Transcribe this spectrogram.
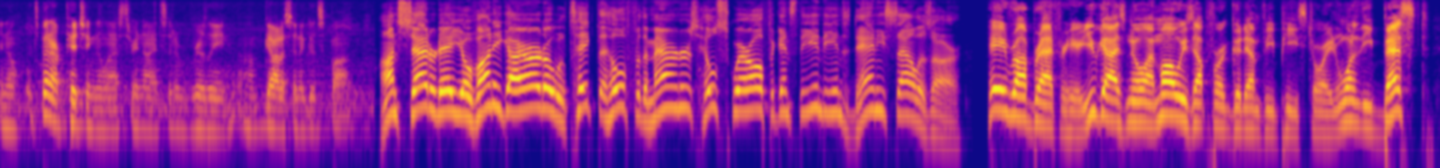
you know it's been our pitching the last three nights that have really um, got us in a good spot. On Saturday, Yovani Gallardo will take the hill for the Mariners. He'll square off against the Indians' Danny Salazar. Hey, Rob Bradford here. You guys know I'm always up for a good MVP story, and one of the best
